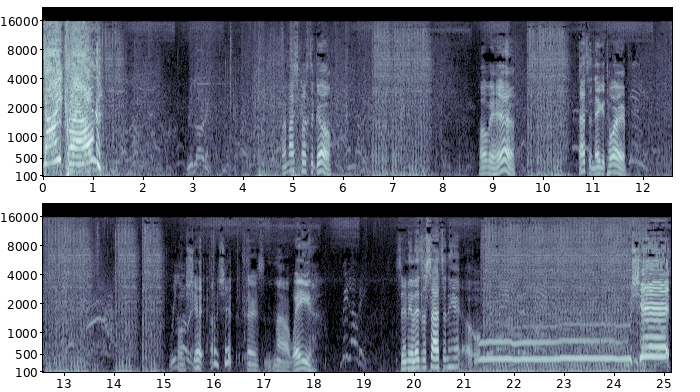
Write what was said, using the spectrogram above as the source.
Die, clown! Reloading. Where am I supposed to go? Over here. That's a negatory. Oh, Reloading. Oh shit. Oh shit. There's my way. Reloading. Is there any laser shots in here? Oh shit!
